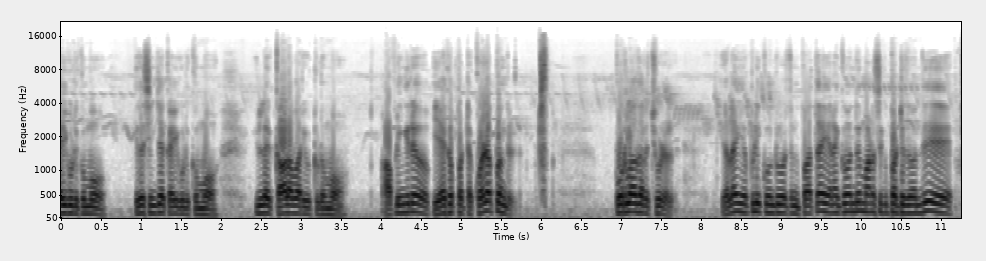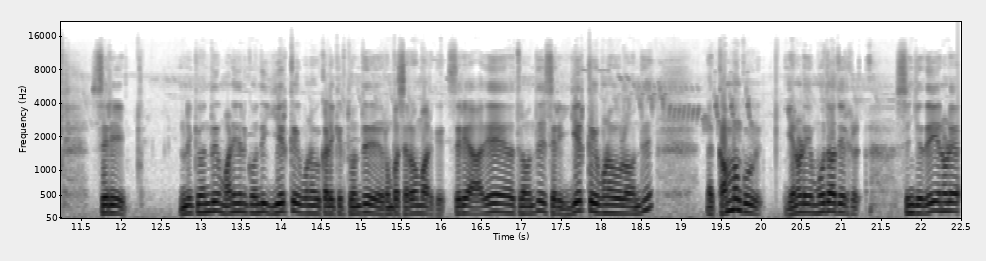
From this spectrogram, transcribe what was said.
கை கொடுக்குமோ? இதை செஞ்சால் கை கொடுக்குமோ? இல்லை காலவாரி விட்டுடுமோ? அப்படிங்கிற ஏகப்பட்ட குழப்பங்கள். பொருளாதார சூழல். இதெல்லாம் எப்படி கொண்டு வரதுன்னு பார்த்தா எனக்கு வந்து மனசுக்கு பட்டது வந்து சரி இன்றைக்கி வந்து மனிதனுக்கு வந்து இயற்கை உணவு கிடைக்கிறது வந்து ரொம்ப சிரமமாக இருக்குது சரி அதே விதத்தில் வந்து சரி இயற்கை உணவில் வந்து இந்த கம்மங்கூழ் என்னுடைய மூதாதையர்கள் செஞ்சது என்னுடைய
